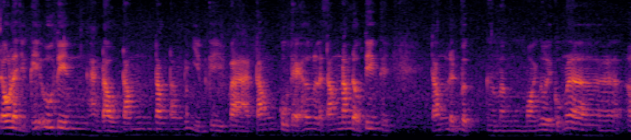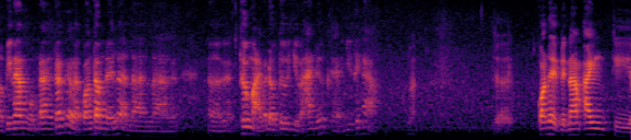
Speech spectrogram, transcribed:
đâu là những cái ưu tiên hàng đầu trong trong trong cái nhiệm kỳ và trong cụ thể hơn là trong năm đầu tiên thì trong lĩnh vực mà mọi người cũng là ở Việt Nam cũng đang rất là quan tâm đấy là là là ờ, thương mại và đầu tư giữa hai nước sẽ như thế nào? Vâng. Ờ, quan hệ Việt Nam Anh thì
